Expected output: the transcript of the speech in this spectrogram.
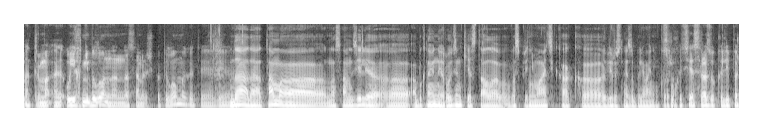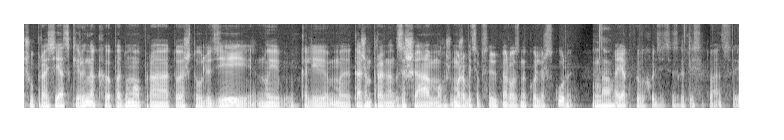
атрыма... у іх не было на насамрэч папіломы гэтыя але... да да там на самом деле обыкновенные родинки стало воспринимать как вирусное заболевание кожи. слухайте я сразу калі пачуў про азіяцкі рынок падумаў про тое что у людзей ну і калі мы кажам про рынок ЗША можа быть абсолютно розны колер скуры да. А як вы выходзіце з гэтай сітуацыі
